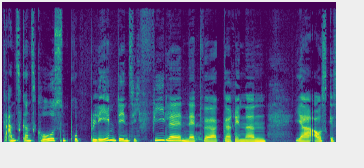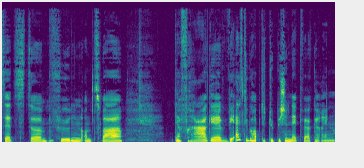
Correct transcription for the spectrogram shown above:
ganz, ganz großen Problem, den sich viele Networkerinnen ja ausgesetzt äh, fühlen. Und zwar der Frage, wer ist überhaupt die typische Networkerin?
